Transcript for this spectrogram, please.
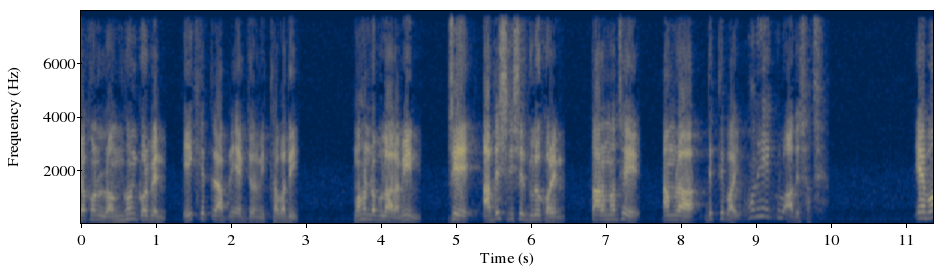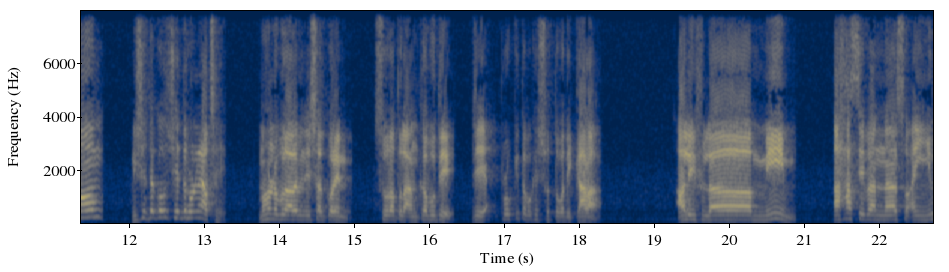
যখন লঙ্ঘন করবেন এই ক্ষেত্রে আপনি একজন মিথ্যাবাদী। মোহানবুল আলমিন যে আদেশ নিষেধগুলো করেন, তার মাঝে আমরা দেখতে পাই অনেকগুলো আদেশ আছে। এবং নিষেধাজ্ঞা সে ধরনের আছে। মহানবুল আলমিন নিষাদ করেন সুরাতুল আনকাবুতে যে প্রকৃতপক্ষে সত্যবাদী কারা? আলিফ লাম মিম। 1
